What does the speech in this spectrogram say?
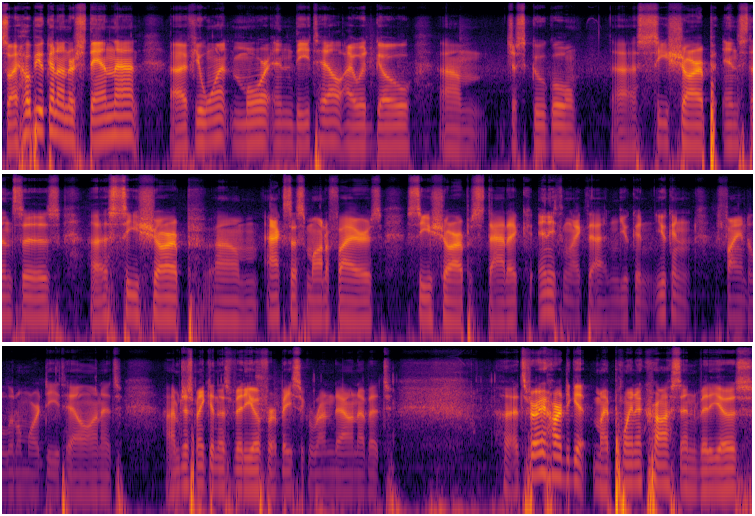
so I hope you can understand that. Uh, if you want more in detail, I would go um, just Google uh, C-sharp instances, uh, C-sharp um, access modifiers, C-sharp static, anything like that, and you can you can find a little more detail on it. I'm just making this video for a basic rundown of it. Uh, it's very hard to get my point across in videos.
